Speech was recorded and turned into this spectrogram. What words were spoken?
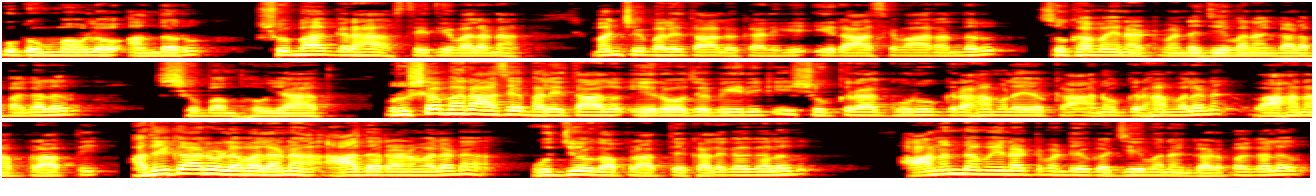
కుటుంబంలో అందరూ శుభగ్రహ స్థితి వలన మంచి ఫలితాలు కలిగి ఈ రాశి వారందరూ సుఖమైనటువంటి జీవనం గడపగలరు. శుభం భూయాత్. వృషభ రాశి ఫలితాలు ఈ రోజు వీరికి శుక్ర గురు గ్రహముల యొక్క అనుగ్రహం వలన వాహన ప్రాప్తి అధికారుల వలన ఆదరణ వలన ఉద్యోగ ప్రాప్తి కలగగలదు. ఆనందమైనటువంటి ఒక జీవనం గడపగలరు.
